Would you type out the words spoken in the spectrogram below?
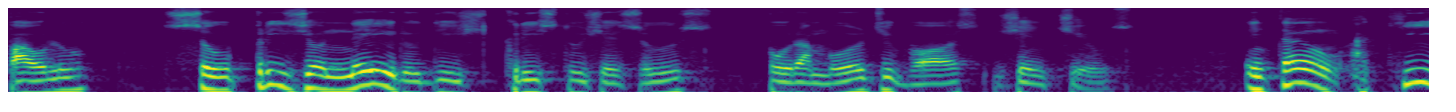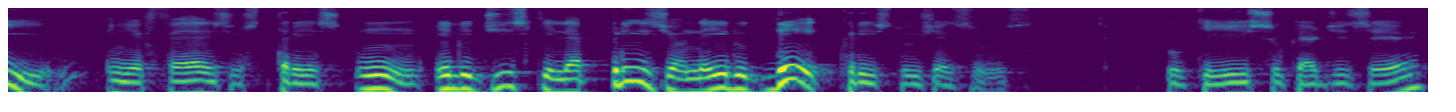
Paulo, sou prisioneiro de Cristo Jesus, por amor de vós, gentios. Então, aqui em Efésios 3, 1, ele diz que ele é prisioneiro de Cristo Jesus. O que isso quer dizer?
